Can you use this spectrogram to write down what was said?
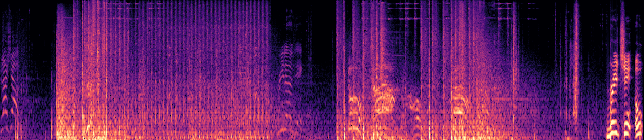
Flash out! Reloading. Breaching. Oh.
